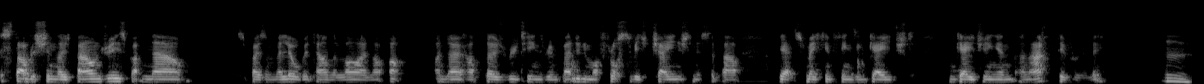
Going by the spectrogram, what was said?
establishing those boundaries. But now I suppose I'm a little bit down the line. I, I know how those routines are embedded and my philosophy's changed and it's about, yeah, it's making things engaged, engaging and, and active really. Mm.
